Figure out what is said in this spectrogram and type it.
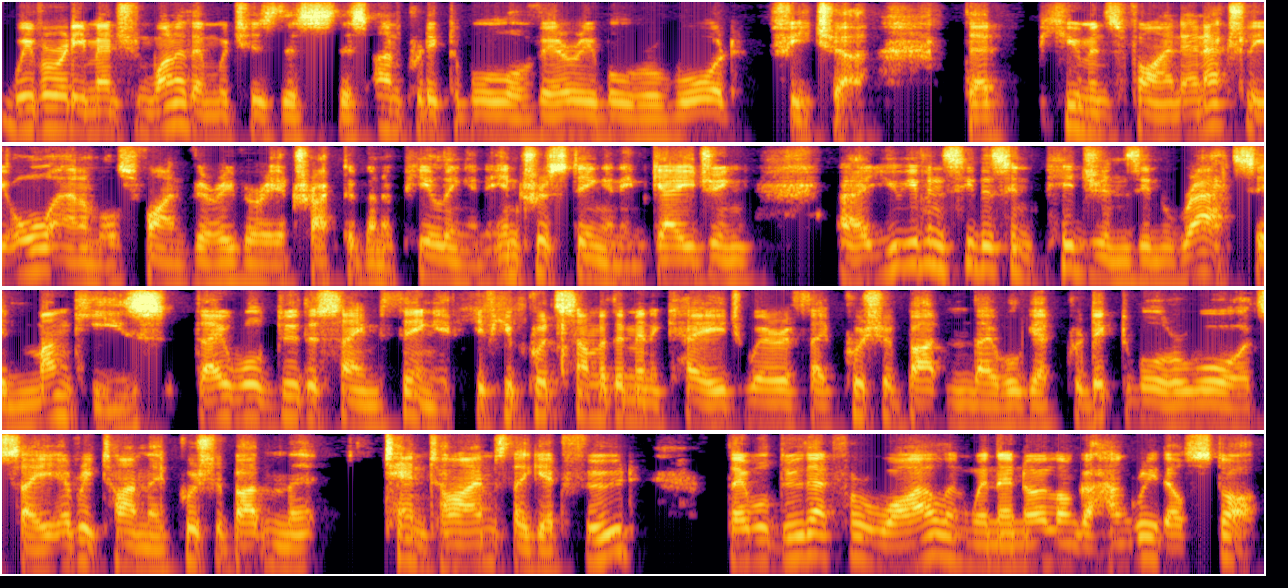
We've already mentioned one of them, which is this, this unpredictable or variable reward feature that humans find, and actually all animals find very, very attractive and appealing and interesting and engaging. Uh, you even see this in pigeons, in rats, in monkeys. They will do the same thing. If, if you put some of them in a cage where if they push a button, they will get predictable rewards. Say every time they push a button, 10 times they get food. They will do that for a while, and when they're no longer hungry, they'll stop.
